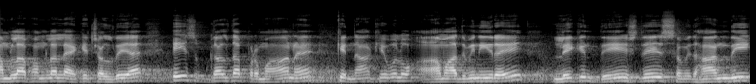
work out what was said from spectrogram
ਅਮਲਾ ਫਮਲਾ ਲੈ ਕੇ ਚੱਲਦੇ ਆ, ਇਸ ਗੱਲ ਦਾ ਪ੍ਰਮਾਣ ਹੈ ਕਿ ਨਾ ਕੇਵਲ ਉਹ ਆਮ ਆਦਮੀ ਨਹੀਂ ਰਹੇ, ਲੇਕਿਨ ਦੇਸ਼ ਦੇ ਸੰਵਿਧਾਨ ਦੀ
